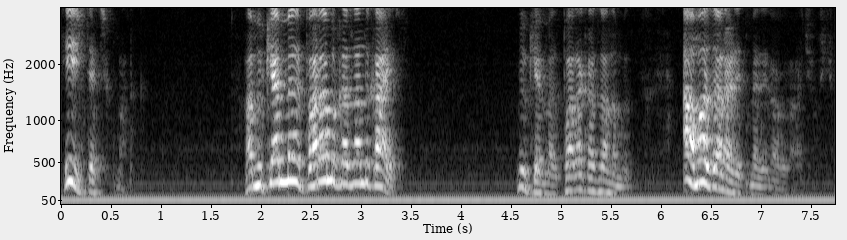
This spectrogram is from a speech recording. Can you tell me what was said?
Hiç de çıkmadık. Ha mükemmel para mı kazandık? Hayır. Mükemmel para kazanamadık. Ama zarar etmedik Allah'a çok şükür.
